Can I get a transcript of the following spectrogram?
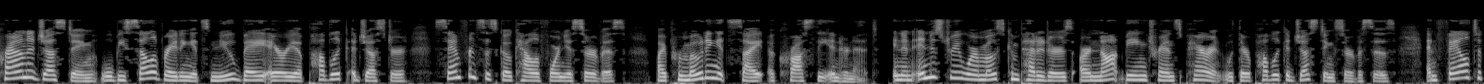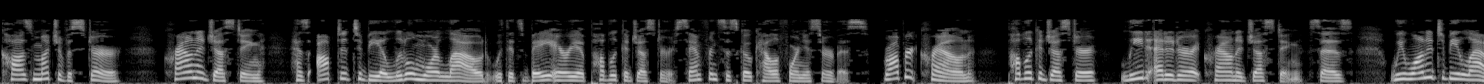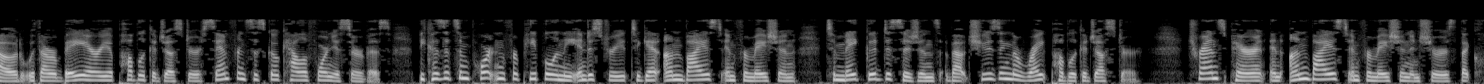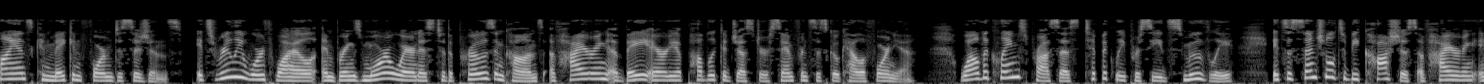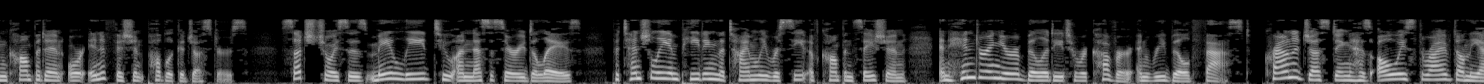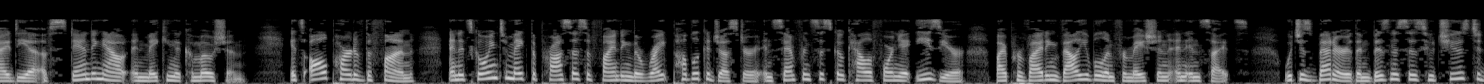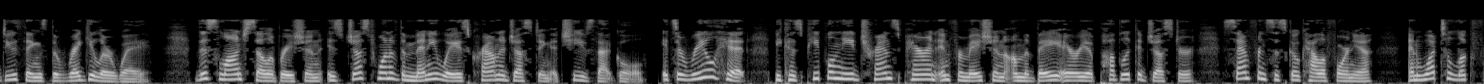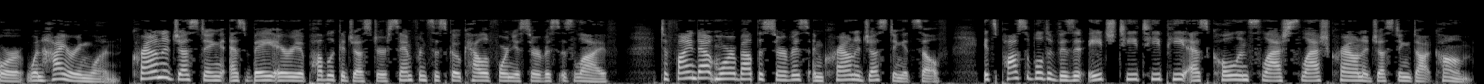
Crown Adjusting will be celebrating its new Bay Area Public Adjuster San Francisco, California service by promoting its site across the internet. In an industry where most competitors are not being transparent with their public adjusting services and fail to cause much of a stir, Crown Adjusting has opted to be a little more loud with its Bay Area Public Adjuster San Francisco, California service. Robert Crown, public adjuster, lead editor at Crown Adjusting, says, We wanted to be loud with our Bay Area public adjuster San Francisco, California service because it's important for people in the industry to get unbiased information to make good decisions about choosing the right public adjuster. Transparent and unbiased information ensures that clients can make informed decisions. It's really worthwhile and brings more awareness to the pros and cons of hiring a Bay Area public adjuster San Francisco, California. While the claims process typically proceeds smoothly, it's essential to be cautious of hiring incompetent or inefficient public adjusters. Such choices may lead to unnecessary delays, potentially impeding the timely receipt of compensation and hindering your ability to recover and rebuild fast. Crown Adjusting has always thrived on the idea of standing out and making a commotion. It's all part of the fun, and it's going to make the process of finding the right public adjuster in San Francisco, California easier by providing valuable information and insights, which is better than businesses who choose to do things the regular way. This launch celebration is just one of the many ways Crown Adjusting achieves that goal. It's a real hit because people need transparent information on the Bay Area Public Adjuster, San Francisco, California, and what to look for when hiring one. Crown Adjusting as Bay Area Public Adjuster, San Francisco, California service is live. To find out more about the service and Crown Adjusting itself, it's possible to visit https colon slash slash crownadjusting.com.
